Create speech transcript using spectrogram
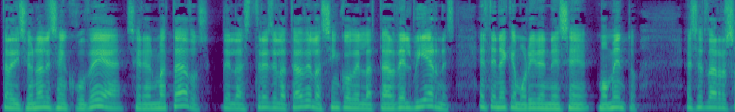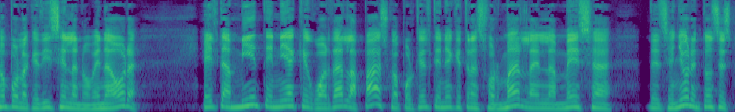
tradicionales en Judea serían matados de las tres de la tarde a las cinco de la tarde el viernes. Él tenía que morir en ese momento. Esa es la razón por la que dice en la novena hora. Él también tenía que guardar la Pascua porque él tenía que transformarla en la mesa del Señor. Entonces,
